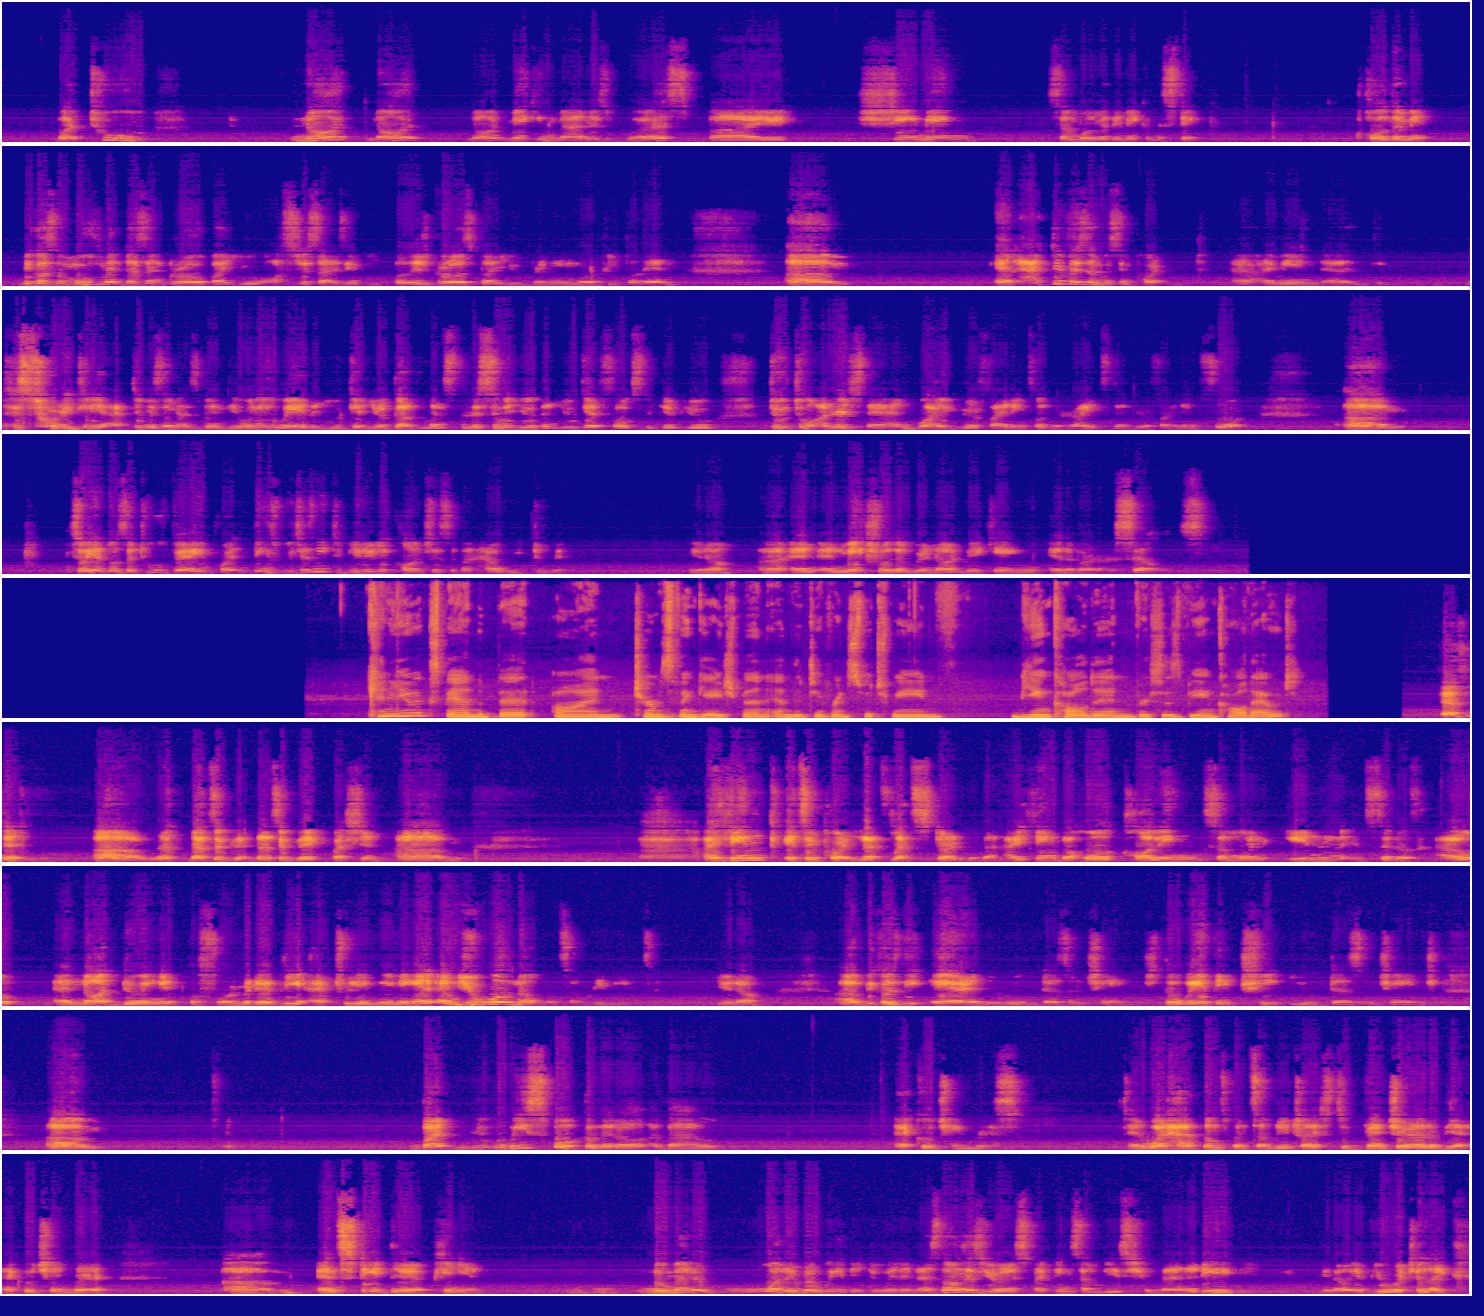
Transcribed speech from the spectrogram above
but two, not not not making matters worse by shaming someone when they make a mistake. Call them in. Because the movement doesn't grow by you ostracizing people it grows by you bringing more people in. Um, and activism is important. Uh, i mean uh, historically activism has been the only way that you get your governments to listen to you that you get folks to give you to to understand why you're fighting for the rights that you're fighting for um, so yeah those are two very important things we just need to be really conscious about how we do it you know, uh, and and make sure that we're not making it about ourselves. Can you expand a bit on terms of engagement and the difference between being called in versus being called out? Definitely. Um, that, that's a good, that's a great question. Um, I think it's important. Let's let's start with that. I think the whole calling someone in instead of out and not doing it performatively, actually meaning it, and you will know when somebody means it, you know? Uh, because the air in the room doesn't change. The way they treat you doesn't change. Um, but we spoke a little about echo chambers and what happens when somebody tries to venture out of their echo chamber um, and state their opinion. No matter whatever way they do it and as long as you're respecting somebody's humanity you know if you were to like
